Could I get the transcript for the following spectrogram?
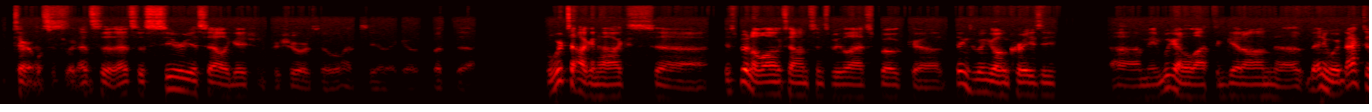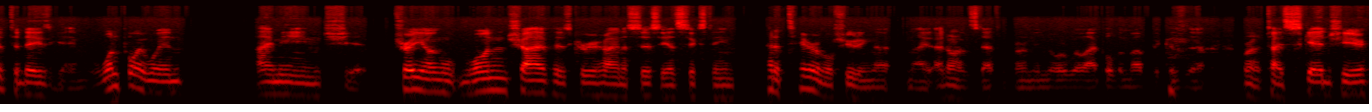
a terrible that's, situation. That's a that's a serious allegation for sure. So we'll have to see how that goes. But uh, we're talking Hawks. Uh, it's been a long time since we last spoke. Uh, things have been going crazy. Uh, I mean, we got a lot to get on. Uh, anyway, back to today's game. One point win. I mean, shit. Trae Young, one shy of his career high in assists. He had 16. Had a terrible shooting that night. I don't have the stats in front of me, nor will I pull them up because uh, we're on a tight sketch here.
